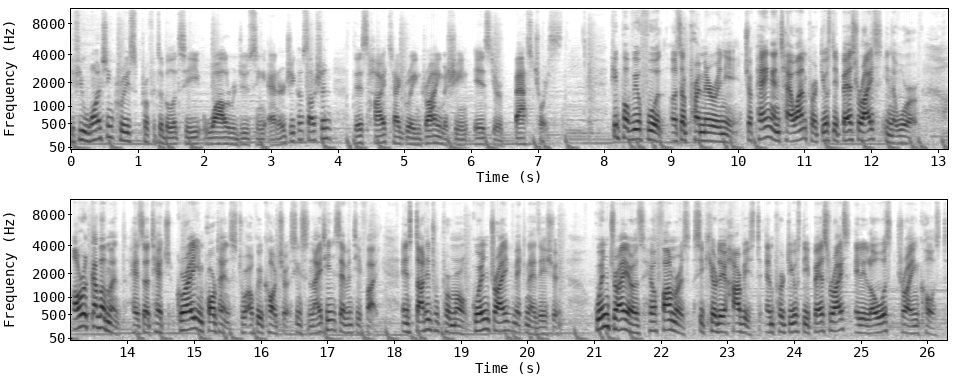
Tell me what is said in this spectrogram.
If you want to increase profitability while reducing energy consumption, this high-tech grain drying machine is your best choice. People view food as a primary need. Japan and Taiwan produce the best rice in the world. Our government has attached great importance to agriculture since 1975 and started to promote grain dry mechanization. Grain dryers help farmers secure their harvest and produce the best rice at the lowest drying cost.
